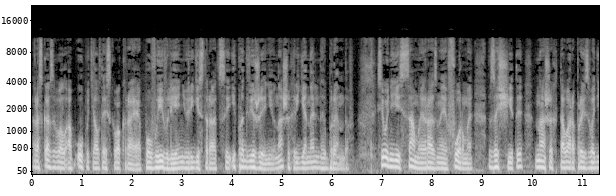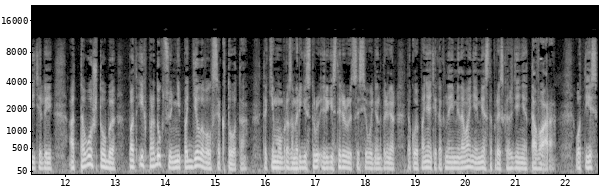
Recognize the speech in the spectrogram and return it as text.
рассказывал об опыте Алтайского края по выявлению, регистрации и продвижению наших региональных брендов. Сегодня есть самые разные формы защиты наших товаропроизводителей от того, чтобы под их продукцию не подделывался кто-то. Таким образом, регистру... регистрируется сегодня, например, такое понятие, как наименование места происхождения товара. Вот есть,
